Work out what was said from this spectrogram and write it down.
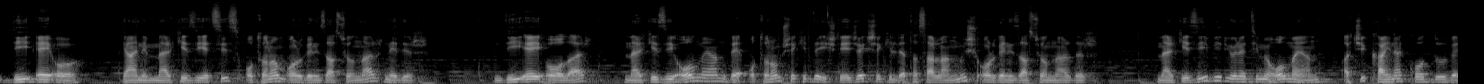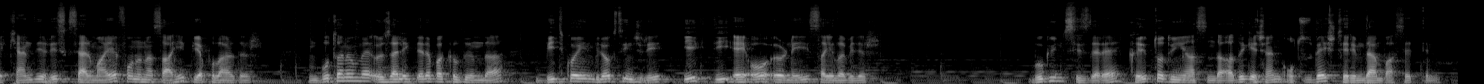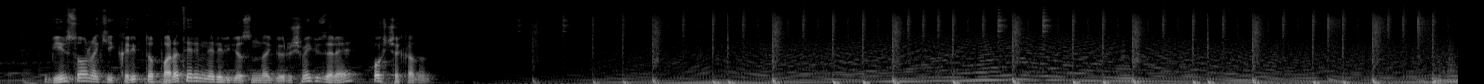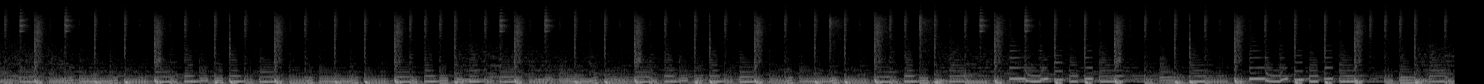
DAO yani merkeziyetsiz otonom organizasyonlar nedir? DAO'lar merkezi olmayan ve otonom şekilde işleyecek şekilde tasarlanmış organizasyonlardır. Merkezi bir yönetimi olmayan, açık kaynak kodlu ve kendi risk sermaye fonuna sahip yapılardır. Bu tanım ve özelliklere bakıldığında Bitcoin blok zinciri ilk DAO örneği sayılabilir. Bugün sizlere kripto dünyasında adı geçen 35 terimden bahsettim. Bir sonraki kripto para terimleri videosunda görüşmek üzere, hoşçakalın.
